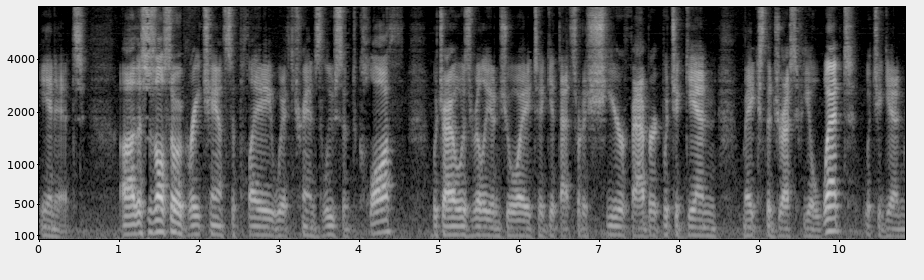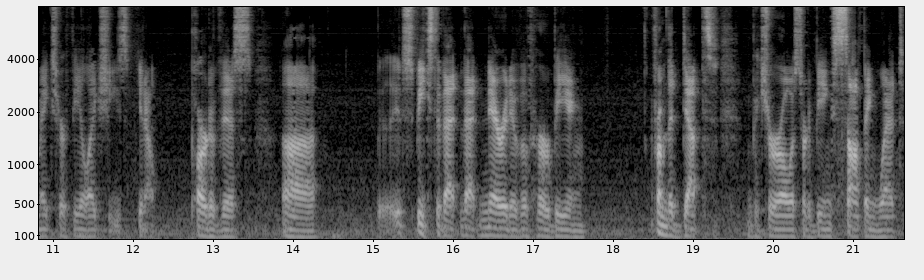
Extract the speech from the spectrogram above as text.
in it. Uh, this was also a great chance to play with translucent cloth, which I always really enjoy to get that sort of sheer fabric, which again makes the dress feel wet, which again makes her feel like she's, you know, part of this. Uh, it speaks to that, that narrative of her being from the depths. I picture her always sort of being sopping wet.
